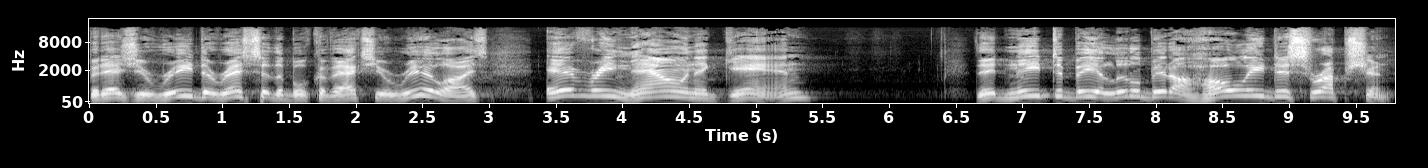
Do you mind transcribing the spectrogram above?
But as you read the rest of the book of Acts, you realize every now and again there'd need to be a little bit of holy disruption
